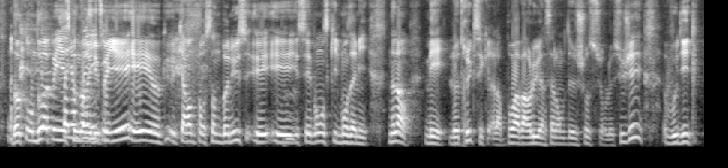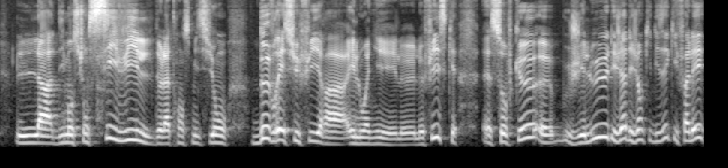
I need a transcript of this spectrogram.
Donc on doit payer ce qu'on aurait dû payer, et 40% de bonus, et, c'est bon, ce qu'ils bons amis. Non, non, mais le truc, c'est que, alors pour avoir lu un certain nombre de choses sur le sujet, vous dites la dimension civile de la transmission devrait suffire à éloigner le, fisc, euh, sauf que euh, j'ai lu déjà des gens qui disaient qu'il fallait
